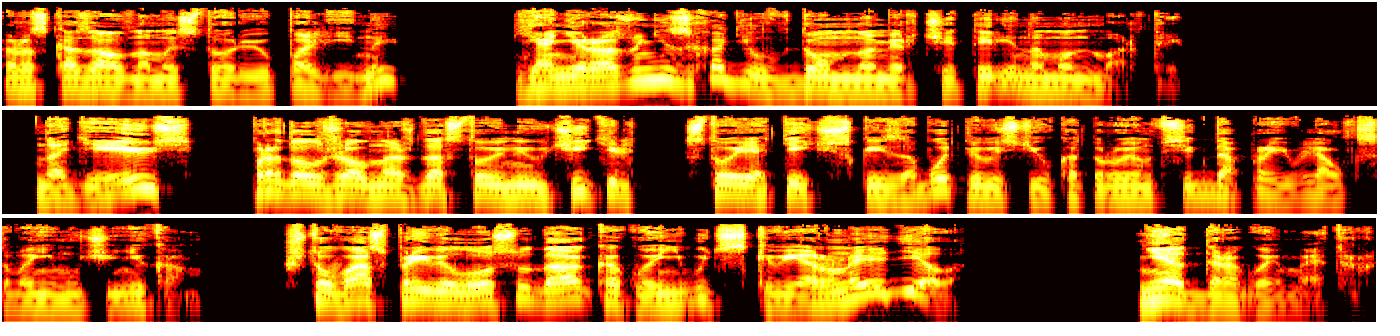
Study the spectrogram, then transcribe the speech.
рассказал нам историю Полины, я ни разу не заходил в дом номер четыре на Монмартре. «Надеюсь», — продолжал наш достойный учитель с той отеческой заботливостью, которую он всегда проявлял к своим ученикам, что вас привело сюда какое-нибудь скверное дело. Нет, дорогой мэтр,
